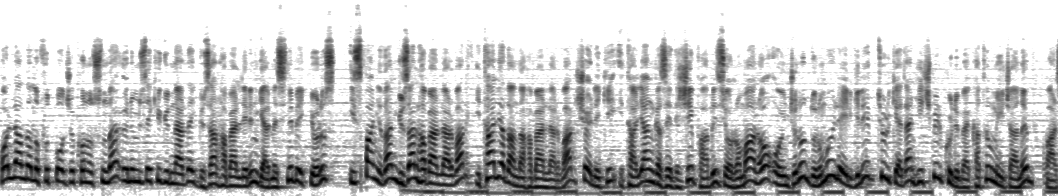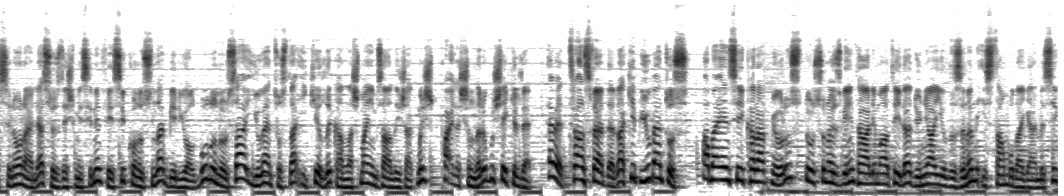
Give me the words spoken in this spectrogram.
Hollandalı futbolcu konusunda önümüzdeki günlerde güzel haberlerin gelmesini bekliyoruz. İspanya'dan güzel haberler var, İtalya'dan da haberler var. Şöyle ki İtalyan gazeteci Fabrizio Romano oyuncunun durumuyla ilgili Türkiye'den hiçbir kulübe katılmayacağını, Barcelona ile sözleşmesinin fesih konusunda bir yol bulunursa Juventus'la 2 yıllık anlaşma imzalayacakmış. Paylaşımları bu şekilde. Evet transferde rakip Juventus. Ama enseyi karartmıyoruz. Dursun Özbey'in talimatıyla dünya yıldızının İstanbul'a gelmesi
